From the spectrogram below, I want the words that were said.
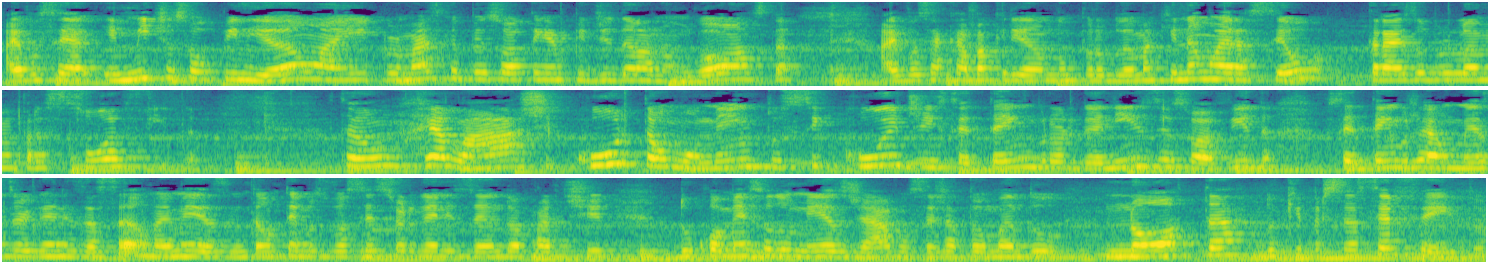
aí você emite a sua opinião, aí por mais que a pessoa tenha pedido, ela não gosta, aí você acaba criando um problema que não era seu, traz o problema para sua vida. Então, relaxe, curta o momento, se cuide em setembro, organize a sua vida. Setembro já é o mês de organização, não é mesmo? Então, temos você se organizando a partir do começo do mês já, você já tomando nota do que precisa ser feito.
